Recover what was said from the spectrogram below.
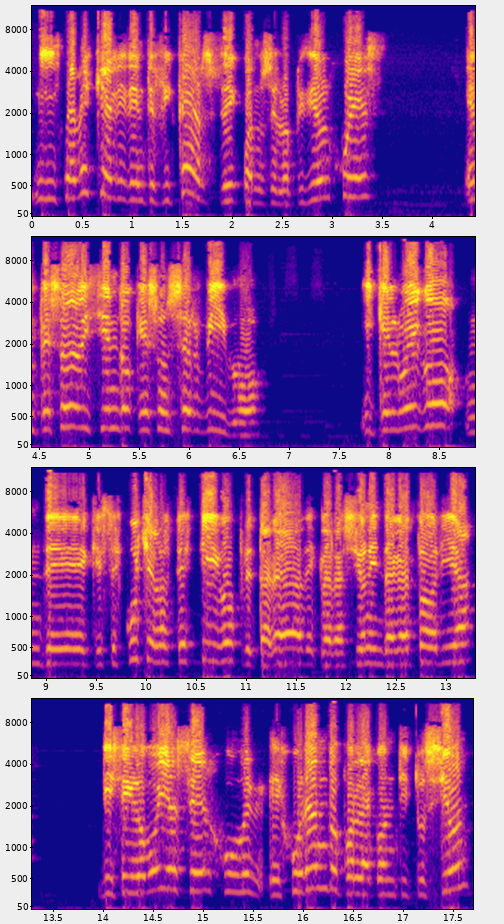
Y sabes que al identificarse, cuando se lo pidió el juez, empezó diciendo que es un ser vivo y que luego de que se escuchen los testigos prestará declaración indagatoria. Dice, y lo voy a hacer eh, jurando por la Constitución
